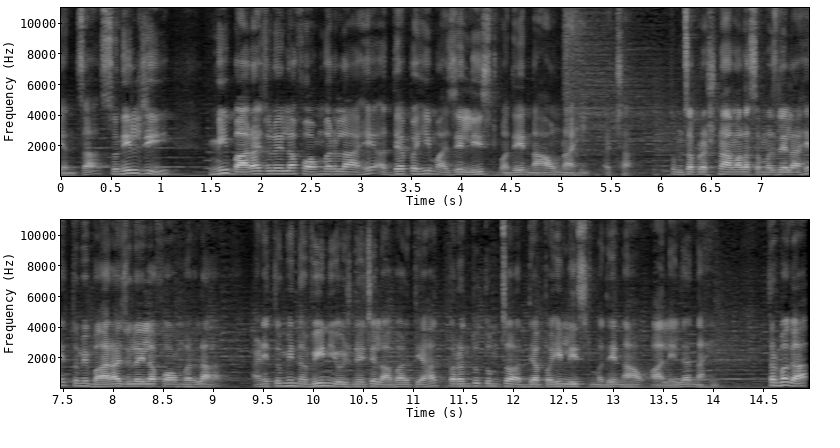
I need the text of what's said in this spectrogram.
यांचा. सुनीलजी मी बारा जुलैला फॉर्म भरला आहे. अद्यापही माझे लिस्टमध्ये नाव नाही. अच्छा. तुमचा प्रश्न आम्हाला समजलेला आहे. तुम्ही बारा जुलैला फॉर्म भरला. आणि तुम्ही नवीन योजनेचे लाभार्थी आहात परंतु तुमचं अद्यापही लिस्टमध्ये नाव आलेलं नाही. तर बघा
